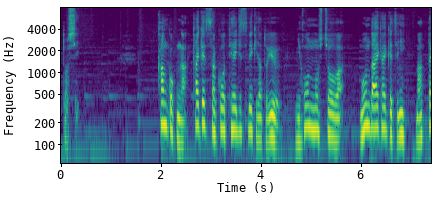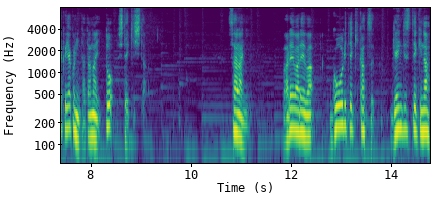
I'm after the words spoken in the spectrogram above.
とし、韓国が解決策を提示すべきだという日本の主張は問題解決に全く役に立たないと指摘した。さらに、我々は合理的かつ現実的な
